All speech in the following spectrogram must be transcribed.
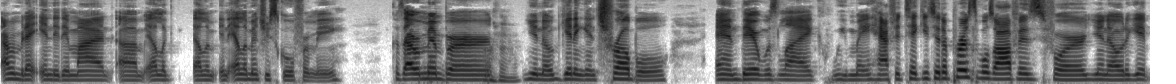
I remember that ended in my um ele- ele- in elementary school for me. Cuz I remember, Mhm. you know, getting in trouble and there was like we may have to take you to the principal's office for, you know, to get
